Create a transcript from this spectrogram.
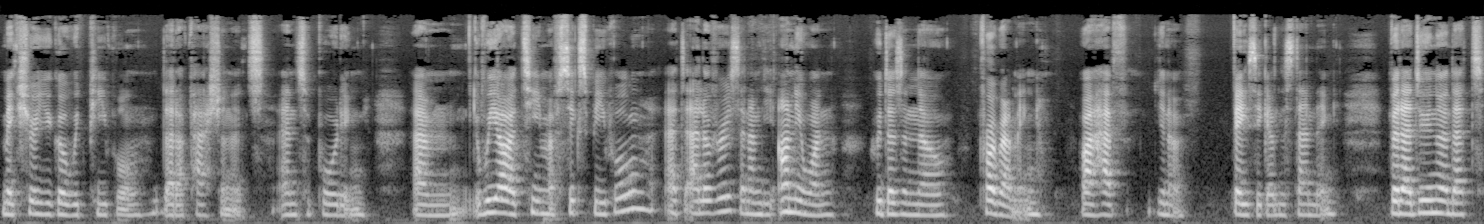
make sure you go with people that are passionate and supporting. Um, we are a team of six people at Alloverse and I'm the only one who doesn't know programming or have, you know, basic understanding. But I do know that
